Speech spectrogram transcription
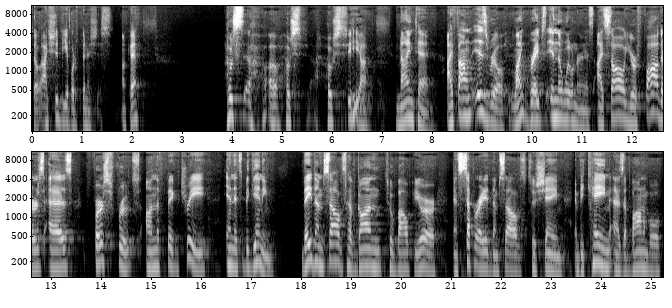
So I should be able to finish this, okay? Hosea, uh, Hosea 9:10. I found Israel like grapes in the wilderness. I saw your fathers as first fruits on the fig tree in its beginning. They themselves have gone to Baal Peor and separated themselves to shame and became as abominable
